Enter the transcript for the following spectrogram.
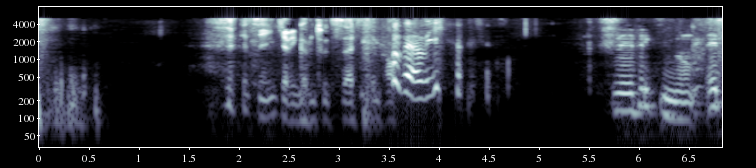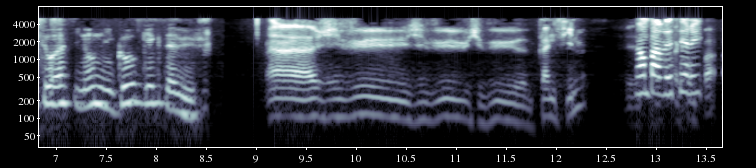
C'est une qui rigole toute seule, c'est marrant. bah oui. Mais effectivement. Et toi, sinon, Nico, qu'est-ce que t'as vu? Euh, j'ai vu, j'ai vu, j'ai vu euh, plein de films. Non, on parle de séries. pas.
